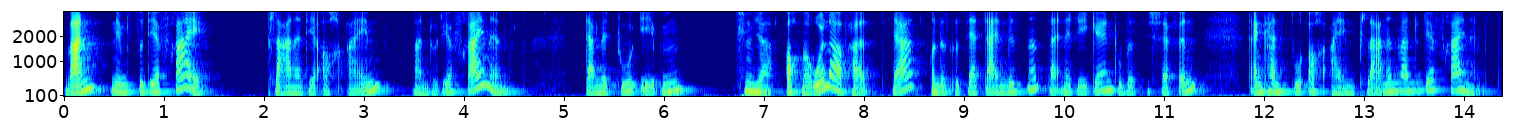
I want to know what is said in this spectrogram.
wann nimmst du dir frei? Plane dir auch ein, wann du dir frei nimmst, damit du eben ja auch mal Urlaub hast, ja? Und es ist ja dein Business, deine Regeln, du bist die Chefin, dann kannst du auch einplanen, wann du dir frei nimmst.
